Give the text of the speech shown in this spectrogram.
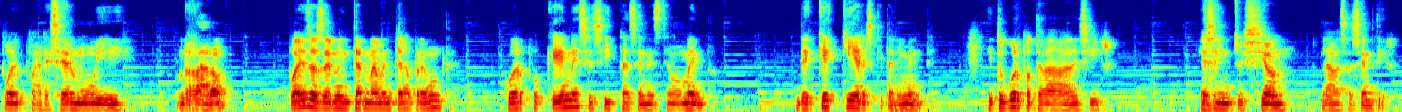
puede parecer muy raro. Puedes hacerlo internamente la pregunta. Cuerpo, ¿qué necesitas en este momento? ¿De qué quieres que te alimente? Y tu cuerpo te va a decir. Esa intuición la vas a sentir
